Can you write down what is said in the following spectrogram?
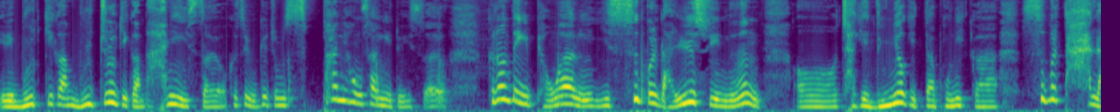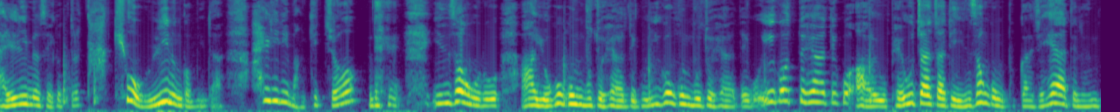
이 물기가 물줄기가 많이 있어요. 그래서 이게 좀 습 한 형상이 돼 있어요. 그런데 이 병화는 이 습을 날릴 수 있는 어 자기의 능력이 있다 보니까 습을 다 날리면서 이것들을 다 키워 올리는 겁니다. 할 일이 많겠죠. 네, 인성으로 아 요거 공부도 해야 되고 이거 공부도 해야 되고 이것도 해야 되고 아 배우자 자리 인성 공부까지 해야 되는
